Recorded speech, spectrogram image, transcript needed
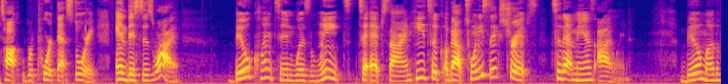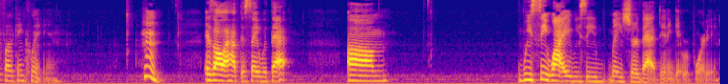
talk report that story. And this is why. Bill Clinton was linked to Epstein. He took about 26 trips to that man's island. Bill motherfucking Clinton. Hmm. Is all I have to say with that um, we see why ABC made sure that didn't get reported.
